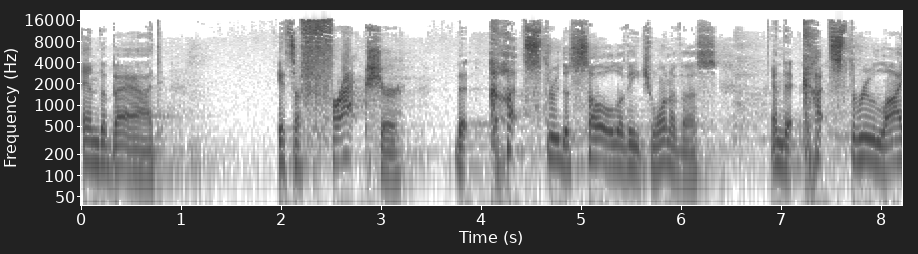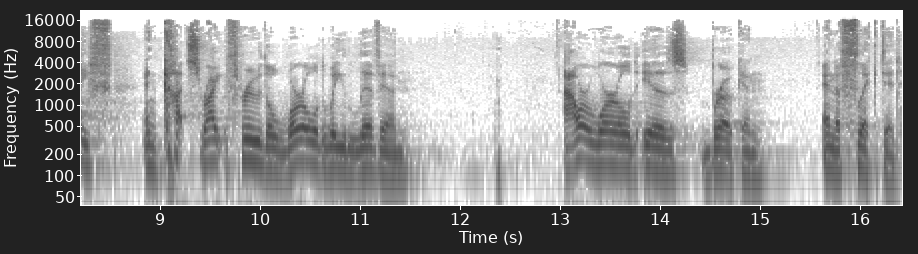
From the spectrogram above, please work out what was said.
and the bad. It's a fracture that cuts through the soul of each one of us and that cuts through life and cuts right through the world we live in. Our world is broken and afflicted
